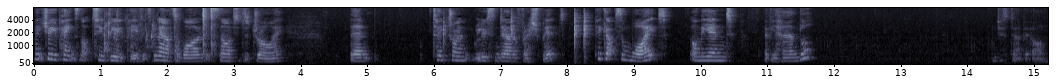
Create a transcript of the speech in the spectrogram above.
Make sure your paint's not too gloopy. If it's been out a while and it's started to dry, then take try and loosen down a fresh bit. Pick up some white on the end of your handle and just dab it on.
